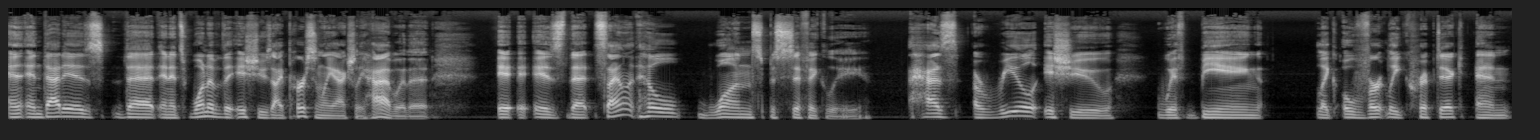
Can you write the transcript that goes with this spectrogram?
and and that is that and it's one of the issues i personally actually have with it, it is that silent hill 1 specifically has a real issue with being like overtly cryptic and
